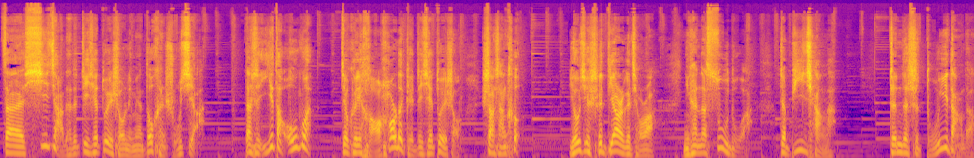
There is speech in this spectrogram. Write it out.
在西甲的这些对手里面都很熟悉啊，但是一到欧冠就可以好好的给这些对手上上课，尤其是第二个球啊，你看那速度啊，这逼抢啊，真的是独一档的。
